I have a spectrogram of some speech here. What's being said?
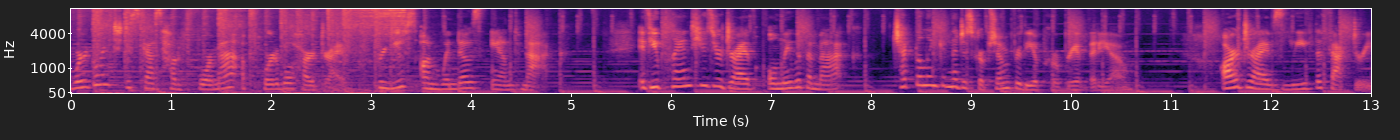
we're going to discuss how to format a portable hard drive for use on Windows and Mac. If you plan to use your drive only with a Mac, check the link in the description for the appropriate video. Our drives leave the factory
